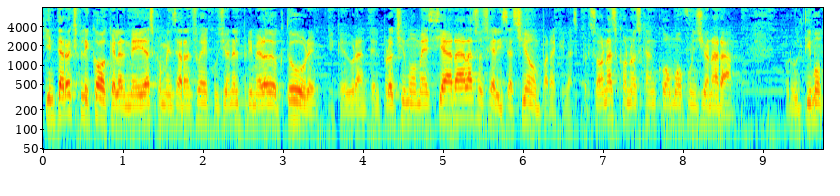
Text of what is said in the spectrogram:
Quintero explicó que las medidas comenzarán su ejecución el primero de octubre y que durante el próximo mes se hará la socialización para que las personas conozcan cómo funcionará. Por último,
